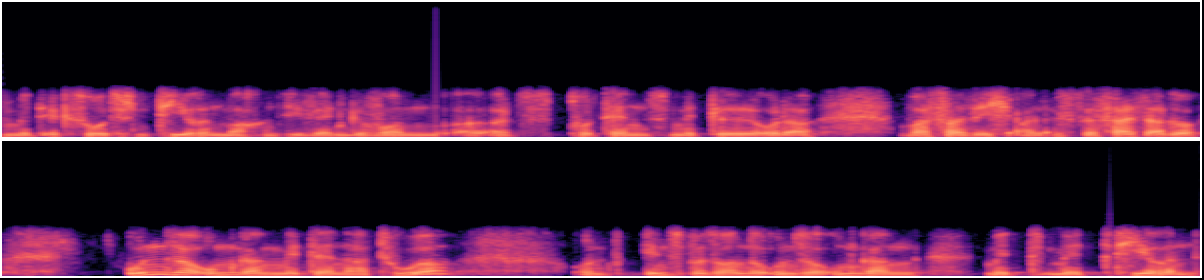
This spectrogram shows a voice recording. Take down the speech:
mit exotischen Tieren machen. Sie werden gewonnen als Potenzmittel oder was was weiß ich alles. Das heißt also, unser Umgang mit der Natur und insbesondere unser Umgang mit, mit Tieren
